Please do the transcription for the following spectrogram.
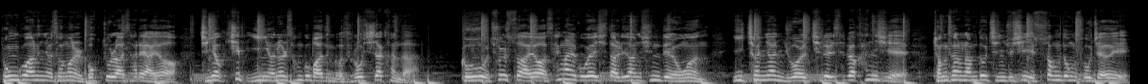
동거하는 여성을 목 졸라 살해하여 징역 12년을 선고받은 것으로 시작한다. 그 후 출소하여 생활고에 시달리던 신대용은 2000년 6월 7일 새벽 1시에 경상남도 진주시 수성동 소재의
